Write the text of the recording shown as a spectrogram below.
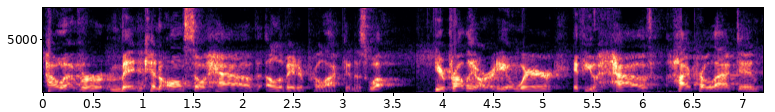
However, men can also have elevated prolactin as well. You're probably already aware if you have high prolactin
